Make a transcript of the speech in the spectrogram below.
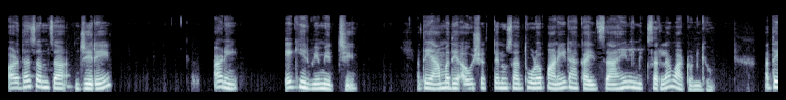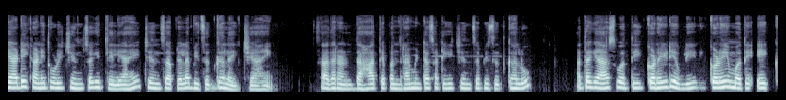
अर्धा चमचा जिरे. आणि एक हिरवी मिरची. आता यामध्ये आवश्यकतेनुसार थोडं पाणी टाकायचं आहे आणि मिक्सरला वाटून घेऊ. आता या ठिकाणी थोडी चिंच घेतलेली आहे. चिंच आपल्याला भिजत घालायची आहे. साधारण दहा ते पंधरा मिनिटासाठी ही चिंच भिजत घालू. आता गॅसवरती कढई ठेवली. कढईमध्ये एक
